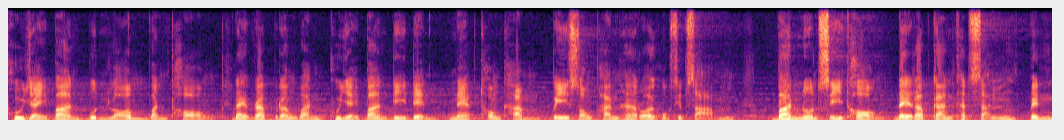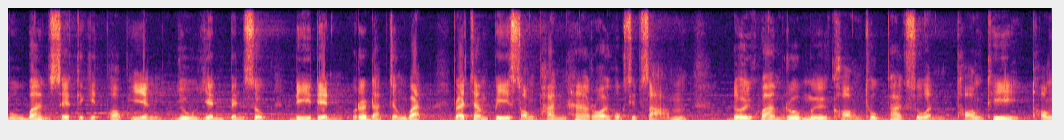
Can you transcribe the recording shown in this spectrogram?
ผู้ใหญ่บ้านบุญล้อมวันทอง ได้รับรางวัลผู้ใหญ่บ้านดีเด่น แหนบทองคำปี 2563 บ้านโนนสีทองได้รับการคัดสรรเป็นหมู่บ้านเศรษฐกิจพอเพียง อยู่เย็นเป็นสุข ดีเด่น ระดับจังหวัด ประจำปี 2563โดยความร่วมมือของทุกภาคส่วน ท้องที่ ท้อง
